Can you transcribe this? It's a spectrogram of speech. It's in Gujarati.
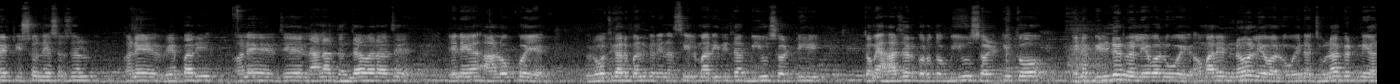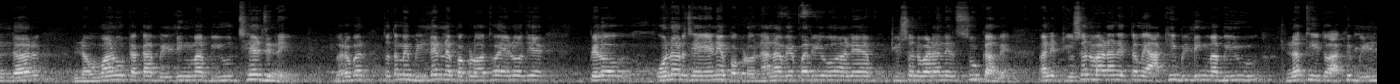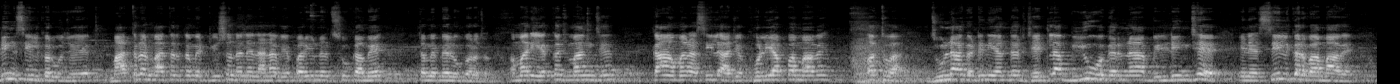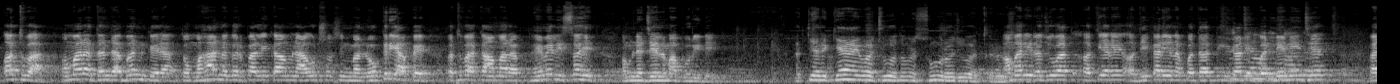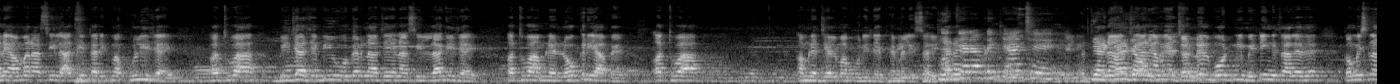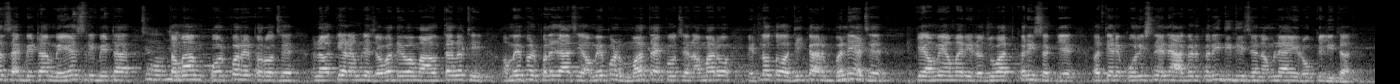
ટીસોન એસોસિએશન અને વેપારી અને જે નાના ધંધાવાળા છે, એને આ લોકોએ રોજગાર બંધ કરીને સીલ મારી દીધા. બીયુ સર્ટી તમે હાજર કરો તો બીયુ સર્ટી તો એને બિલ્ડરને લેવાનું હોય, અમારે ન લેવાનું હોય. અને જુનાગઢની અંદર નવ્વાણું ટકા બિલ્ડિંગમાં બીયુ છે જ નહીં. બરાબર? તો તમે બિલ્ડરને પકડો અથવા એનો જે પેલો ઓનર છે એને પકડો. નાના વેપારીઓ અને ટ્યુશનવાળાને શું કામે? અને ટ્યુશનવાળાને તમે આખી બિલ્ડિંગમાં બીયું નથી તો આખી બિલ્ડિંગ સીલ કરવું જોઈએ. માત્ર માત્ર તમે ટ્યુશન અને નાના વેપારીઓને શું કામે તમે પેલું કરો છો? અમારી એક જ માંગ છે, કાં અમારા સીલ આજે ખોલી આપવામાં આવે અથવા જૂનાગઢની અંદર જેટલા બીયુ વગરના બિલ્ડિંગ છે એને સીલ કરવામાં આવે અથવા અમારા ધંધા બંધ કર્યા તો મહાનગરપાલિકા અમને આઉટસોર્સિંગમાં નોકરી આપે અથવા કાં અમારા ફેમિલી સહિત અમને જેલમાં પૂરી દે. અત્યારે ક્યાં આવ્યા છો? તમે શું રજૂઆત કરો અમારી રજૂઆત અત્યારે અધિકારી અને પદાધિકારી બંનેની છે અને અમારા સીલ આજની તારીખમાં ખુલી જાય અથવા બીજા જે બીયુ વગરના છે એના સીલ લાગી જાય અથવા અમને નોકરી આપે અથવા અમને જેલમાં પૂરી દે ફેમિલી સહિત. અત્યારે આપણે ક્યાં છે? અત્યારે ક્યાં અત્યારે અમે જવાનું જનરલ બોર્ડની મીટિંગ ચાલે છે. કમિશનર સાહેબ બેઠા મેયરશ્રી બેઠા તમામ કોર્પોરેટરો છે. અને અત્યારે અમને જવા દેવામાં આવતા નથી. અમે પણ પ્રજા છે અમે પણ મત આપ્યો છે. અને અમારો એટલો તો અધિકાર બને છે કે અમે અમારી રજૂઆત કરી શકીએ. અત્યારે પોલીસને એને આગળ કરી દીધી છે અને અમને અહીં રોકી લીધા છે.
